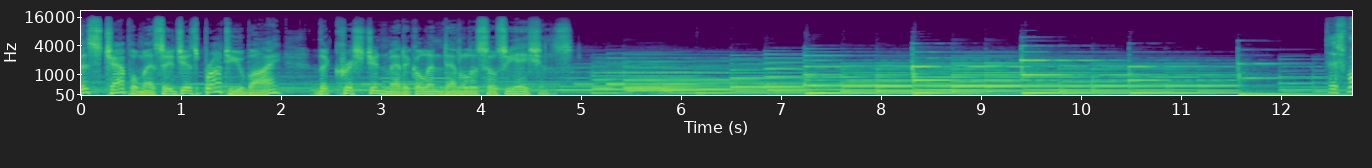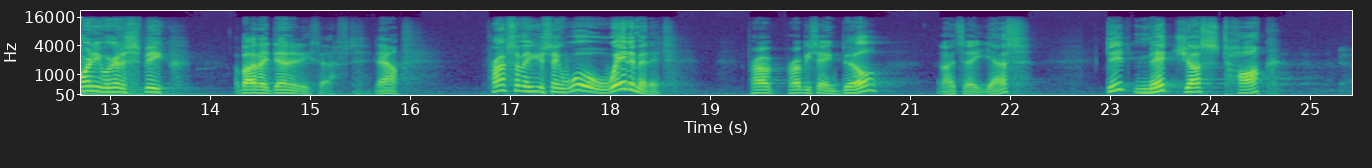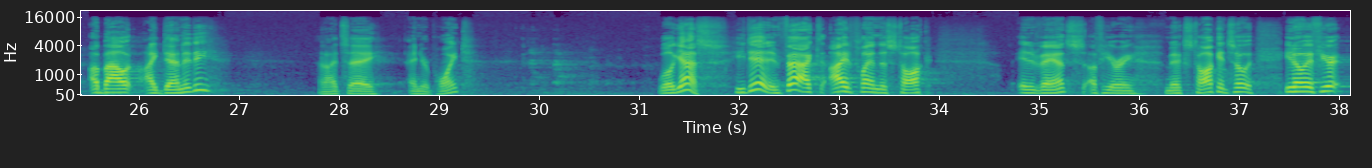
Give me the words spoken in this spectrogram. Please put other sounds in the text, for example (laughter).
This chapel message is brought to you by the Christian Medical and Dental Associations. This morning we're going to speak about identity theft. Now, perhaps some of you are saying, whoa, wait a minute. Probably saying, Bill? And I'd say, yes. Did Mick just talk about identity? And I'd say, and your point? Well, yes, he did. In fact, I had planned this talk in advance of hearing Mick's talk. And so, you know, if you're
